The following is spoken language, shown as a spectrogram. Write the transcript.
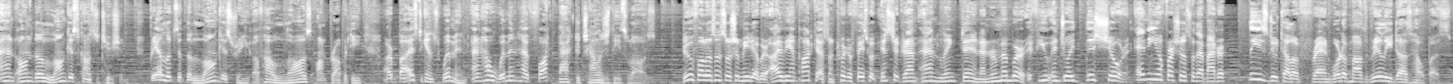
And on the longest constitution, Priya looks at the long history of how laws on property are biased against women and how women have fought back to challenge these laws. Do follow us on social media. We're IVM Podcast on Twitter, Facebook, Instagram, and LinkedIn. And remember, if you enjoyed this show or any of our shows for that matter, please do tell a friend. Word of mouth really does help us.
